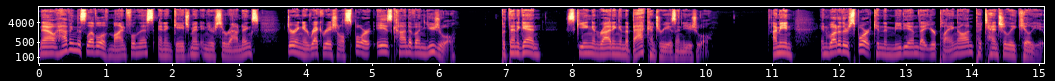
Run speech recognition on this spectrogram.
Now, having this level of mindfulness and engagement in your surroundings during a recreational sport is kind of unusual. But then again, skiing and riding in the backcountry is unusual. I mean, in what other sport can the medium that you're playing on potentially kill you?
